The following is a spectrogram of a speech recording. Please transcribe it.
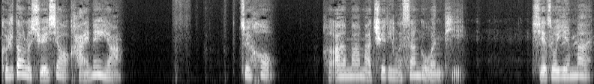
可是到了学校还那样。”最后，和安妈妈确定了三个问题：写作业慢，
